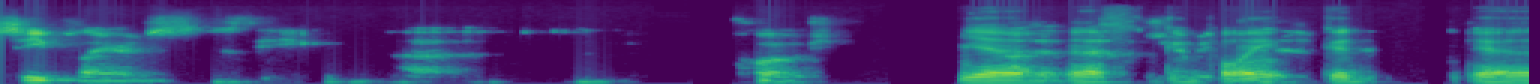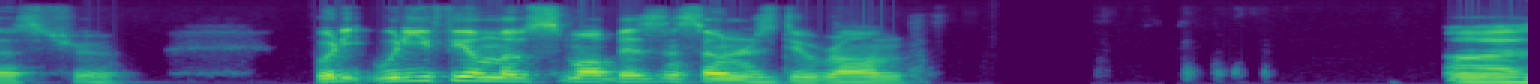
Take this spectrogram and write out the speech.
C players is the uh, quote. Yeah, uh, that's a good point. Good. Yeah, that's true. What do you, what do you feel most small business owners do wrong? Uh,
